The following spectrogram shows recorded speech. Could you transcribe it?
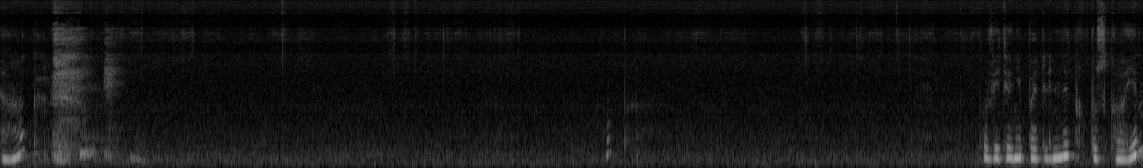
Так. Оп. Повітряні петлі не пропускаємо.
